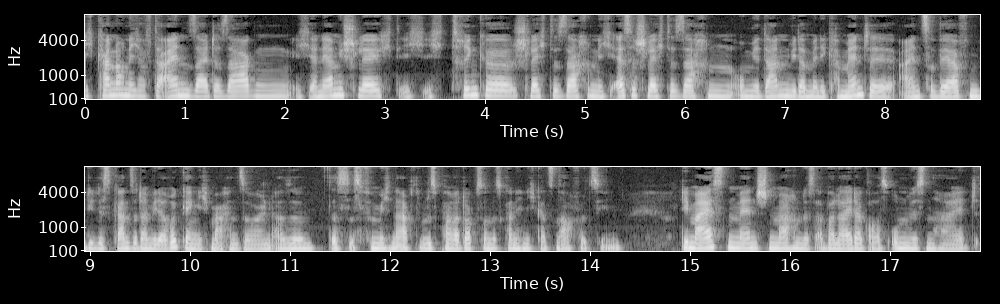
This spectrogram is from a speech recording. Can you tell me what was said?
ich kann doch nicht auf der einen Seite sagen, ich ernähre mich schlecht, ich, ich trinke schlechte Sachen, ich esse schlechte Sachen, um mir dann wieder Medikamente einzuwerfen, die das Ganze dann wieder rückgängig machen sollen. Also das ist für mich ein absolutes Paradox und das kann ich nicht ganz nachvollziehen. Die meisten Menschen machen das aber leider aus Unwissenheit.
